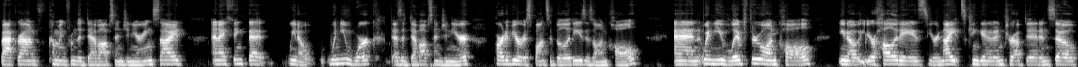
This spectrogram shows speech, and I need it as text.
background coming from the DevOps engineering side, and I think that you know, when you work as a DevOps engineer, part of your responsibilities is on call. And when you've lived through on call, you know, your holidays, your nights can get interrupted. And so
